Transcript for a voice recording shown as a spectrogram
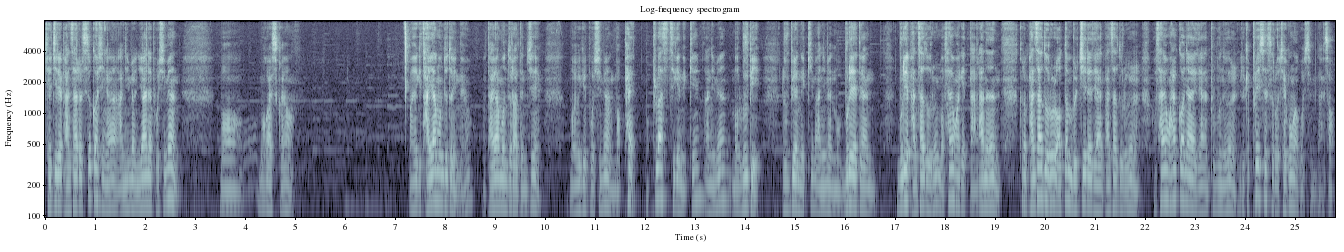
재질의 반사를 쓸 것이냐, 아니면 이 안에 보시면 뭐 뭐가 있을까요? 아, 여기 다이아몬드도 있네요. 뭐 다이아몬드라든지 뭐 여기 보시면 뭐 PET, 뭐 플라스틱의 느낌, 아니면 뭐 루비, 루비의 느낌, 아니면 뭐 물에 대한 물의 반사도를 뭐 사용하겠다라는 그런 반사도를 어떤 물질에 대한 반사도를 사용할 거냐에 대한 부분을 이렇게 preset으로 제공하고 있습니다. 그래서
